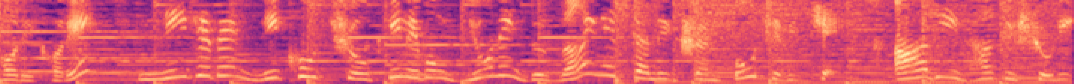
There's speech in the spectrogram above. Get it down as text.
ঘরে ঘরে নিজেদের নিখুঁত শৌখিন এবং ইউনিক ডিজাইনের কালেকশন পৌঁছে দিচ্ছে আদি ঢাকেশ্বরী।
